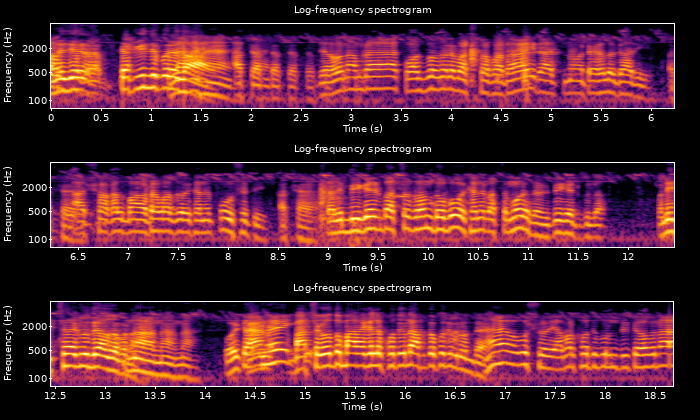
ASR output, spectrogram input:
মানে যে। প্যাকেজিং করে হ্যাঁ, হ্যাঁ, আচ্ছা হ্যাঁ। আচ্ছা আচ্ছা আচ্ছা। যখন আমরা কক্সবাজারে বাচ্চা পাঠাই রাত নটায় হলো গাড়ি। আচ্ছা। আর সকাল বারোটা বাজে ওইখানে পৌঁছতে আচ্ছা। তাহলে ব্রিগেড বাচ্চা যখন দেবো ওইখানে বাচ্চা মরে যাবে মানে ইচ্ছা এগুলো দেওয়া যাবে না? না না ওই কারণে বাচ্চাগুলো তো মারা গেলে ক্ষতি হলে আপনি ক্ষতিপূরণ দেন হ্যাঁ অবশ্যই। আমার ক্ষতিপূরণ দিতে হবে না।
